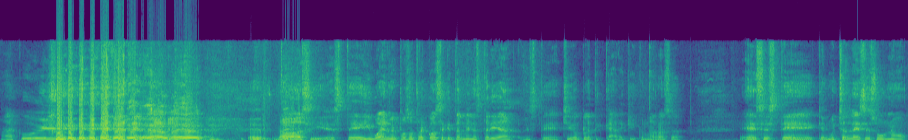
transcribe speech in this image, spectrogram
Ah, cool. Este, No, sí, este, y bueno, y pues otra cosa que también estaría, este, chido platicar aquí con la raza, es este, que muchas veces uno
